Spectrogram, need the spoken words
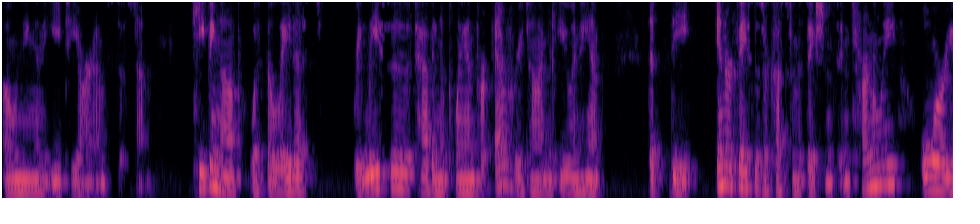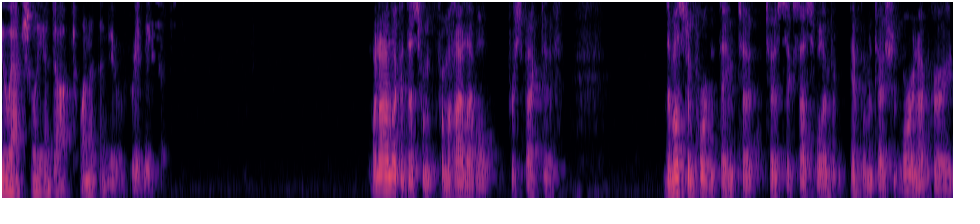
owning an ETRM system, keeping up with the latest releases, having a plan for every time that you enhance the, the interfaces or customizations internally, or you actually adopt one of the new releases. When I look at this from, from a high level perspective, the most important thing to, to a successful imp- implementation or an upgrade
